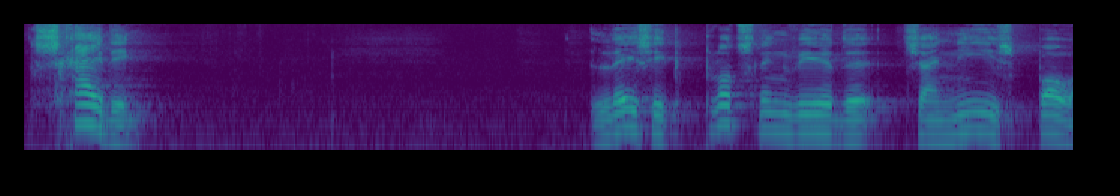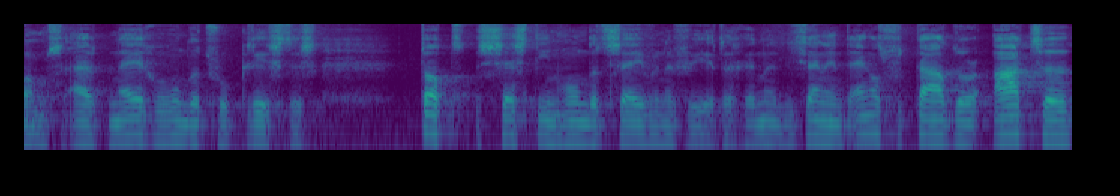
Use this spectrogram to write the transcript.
Scheiding lees ik plotseling weer de Chinese poems uit 900 voor Christus tot 1647. En die zijn in het Engels vertaald door Arthur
